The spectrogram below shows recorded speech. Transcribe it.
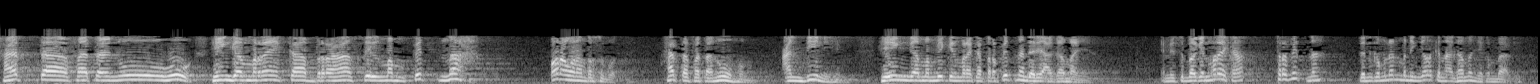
Hatta fatanuhu. Hingga mereka berhasil memfitnah orang-orang tersebut. Hatta fatanuhum an dinihim. Hingga membuat mereka terfitnah dari agamanya. Ini sebagian mereka terfitnah dan kemudian meninggalkan agamanya kembali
